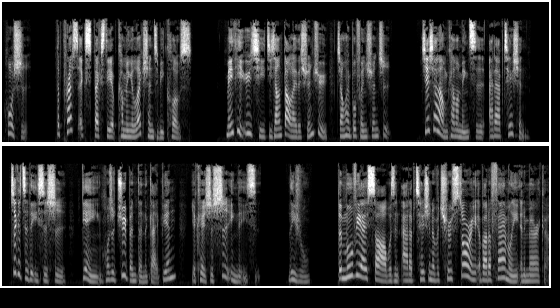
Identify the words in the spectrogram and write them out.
或是，The press expects the upcoming election to be close。媒体预期即将到来的选举将会不分轩轾。接下来我们看到名词 adaptation，这个字的意思是电影或是剧本等的改编，也可以是适应的意思。例如 ，The movie I saw was an adaptation of a true story about a family in America。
